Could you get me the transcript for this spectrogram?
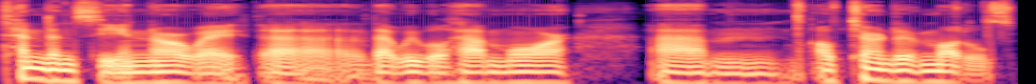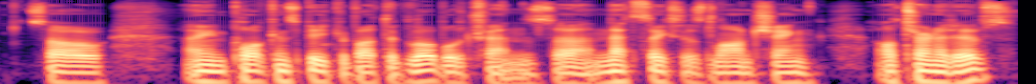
tendency in Norway that we will have more um, alternative models. So, I mean, Paul can speak about the global trends. Uh, Netflix is launching alternatives,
